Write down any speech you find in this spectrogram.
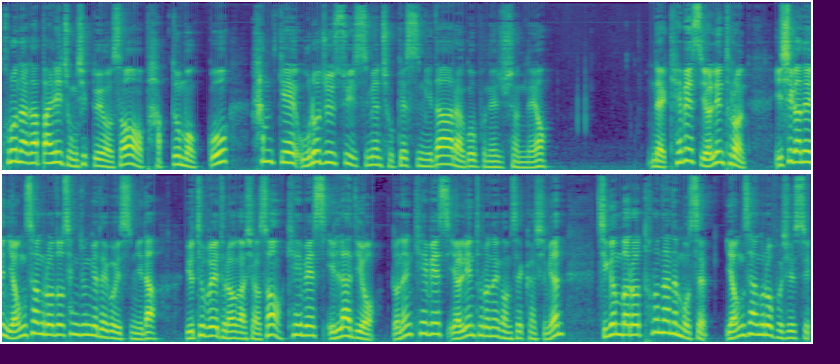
코로나가 빨리 종식되어서 밥도 먹고 함께 울어줄 수 있으면 좋겠습니다. 라고 보내주셨네요. 네, KBS 열린 토론. 이 시간은 영상으로도 생중계되고 있습니다. 유튜브에 들어가셔서 KBS 일라디오 또는 KBS 열린 토론을 검색하시면 지금 바로 토론하는 모습 영상으로 보실 수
